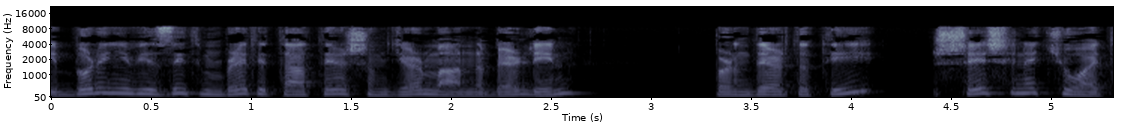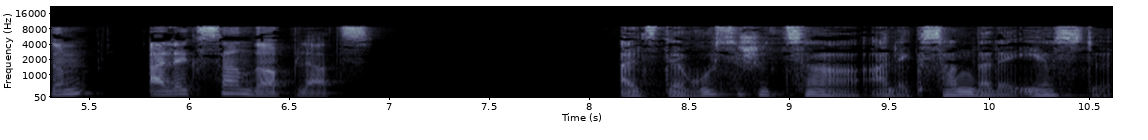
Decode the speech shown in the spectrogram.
i bëri një vizitë mbretit të atëhershëm gjerman në Berlin, për nder të tij, sheshin e quajtën Alexanderplatz. Als der russische Zar Alexander der Erste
